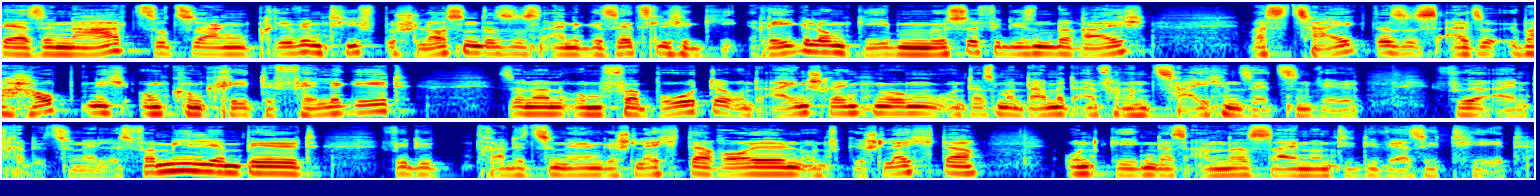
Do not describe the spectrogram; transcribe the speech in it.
der Senat sozusagen präventiv beschlossen, dass es eine gesetzliche Ge Regelung geben müsse für diesen Bereich, was zeigt, dass es also überhaupt nicht um konkrete Fälle geht, sondern um Verbote und Einschränkungen und dass man damit einfach ein Zeichen setzen will für ein traditionelles Familienbild, für die traditionellen Geschlechterrollen und Geschlechter und gegen das Anderssein und die Diversität.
